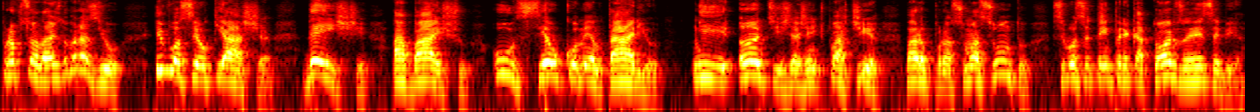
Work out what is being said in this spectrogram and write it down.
profissionais do Brasil. E você o que acha? Deixe abaixo o seu comentário E antes de a gente partir para o próximo assunto, se você tem precatórios a receber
